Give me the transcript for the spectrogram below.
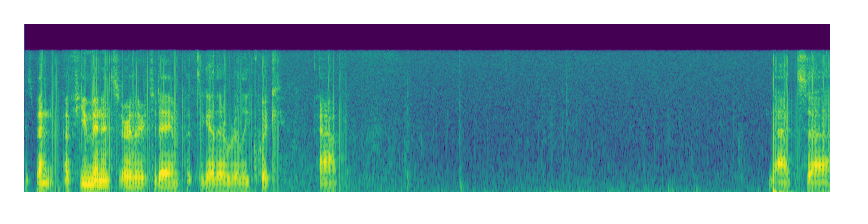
I spent a few minutes earlier today and put together a really quick app. That uh,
